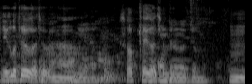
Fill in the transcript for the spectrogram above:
এগুলো থেকেও গাছ হবে। হ্যাঁ। সব থেকে গাছ জন্য। হুম।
